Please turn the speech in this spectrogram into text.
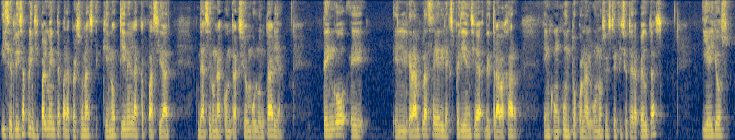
y se utiliza principalmente para personas que no tienen la capacidad de hacer una contracción voluntaria tengo eh, el gran placer y la experiencia de trabajar en conjunto con algunos este, fisioterapeutas y ellos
